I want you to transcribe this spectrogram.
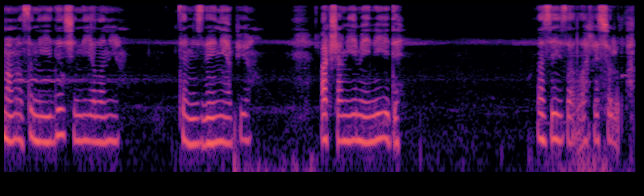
Mamasını iyiydi şimdi yalanıyor. Temizliğini yapıyor. Akşam yemeğini yedi. Aziz Allah Resulullah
